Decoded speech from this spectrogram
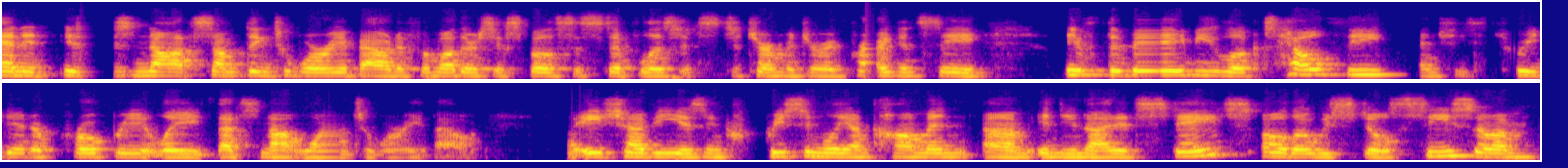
and it is not something to worry about if a mother is exposed to syphilis. It's determined during pregnancy. If the baby looks healthy and she's treated appropriately, that's not one to worry about. HIV is increasingly uncommon um, in the United States, although we still see some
